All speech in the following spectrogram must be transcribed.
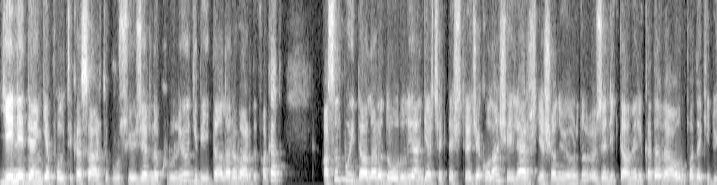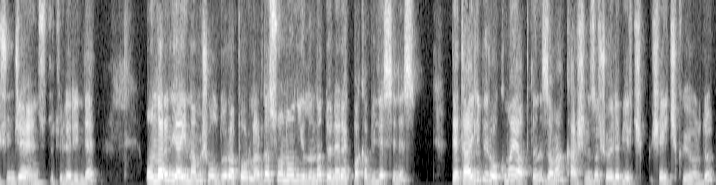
yeni denge politikası artık Rusya üzerine kuruluyor gibi iddiaları vardı. Fakat asıl bu iddiaları doğrulayan, gerçekleştirecek olan şeyler yaşanıyordu. Özellikle Amerika'da ve Avrupa'daki düşünce enstitülerinde onların yayınlamış olduğu raporlarda son 10 yılına dönerek bakabilirsiniz. Detaylı bir okuma yaptığınız zaman karşınıza şöyle bir şey çıkıyordu.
